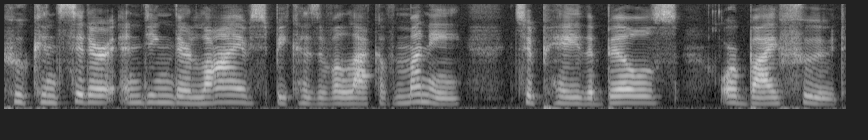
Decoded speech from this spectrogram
who consider ending their lives because of a lack of money to pay the bills or buy food.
